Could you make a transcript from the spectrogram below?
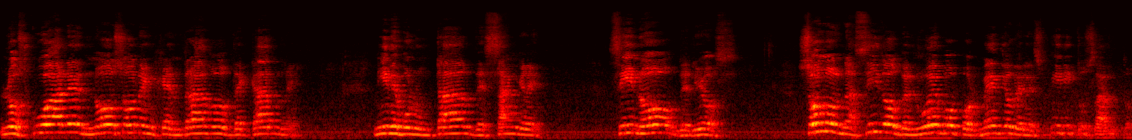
los cuales no son engendrados de carne, ni de voluntad de sangre, sino de Dios. Somos nacidos de nuevo por medio del Espíritu Santo.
